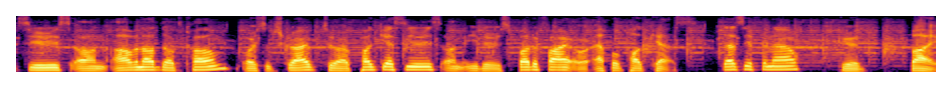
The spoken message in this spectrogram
series on avanade.com or subscribe to our podcast series on either Spotify or Apple Podcasts. That's it for now. Good Bye.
